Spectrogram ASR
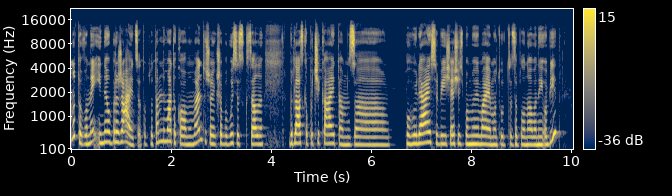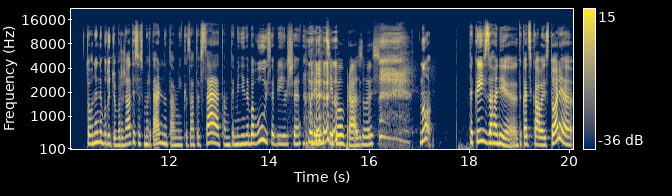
ну то вони і не ображаються. Тобто там нема такого моменту, що якщо бабуся сказала, будь ласка, почекай там за погуляй собі і ще щось, бо ми маємо тут запланований обід. То вони не будуть ображатися смертельно там і казати все, там ти мені не бабуся більше. Українці би образились. Ну, такий взагалі така цікава історія.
